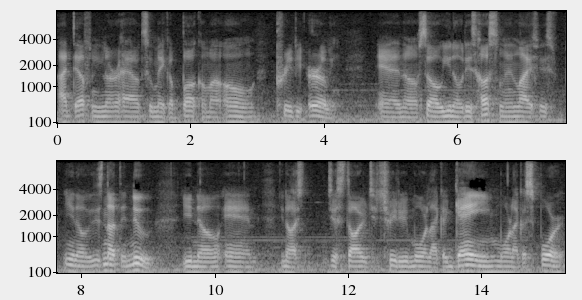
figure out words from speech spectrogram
I definitely learned how to make a buck on my own pretty early. And uh, so, you know, this hustling life is, you know, it's nothing new, you know, and, you know, I just started to treat it more like a game, more like a sport,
